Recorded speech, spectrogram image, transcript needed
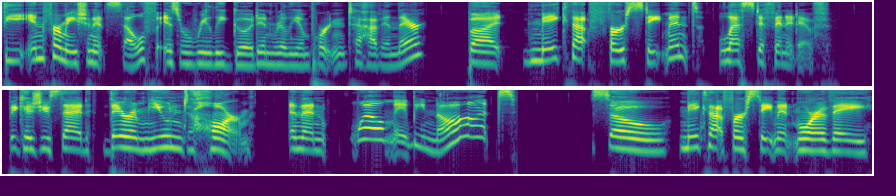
the information itself is really good and really important to have in there, but make that first statement less definitive because you said they're immune to harm. And then, well, maybe not. So make that first statement more of a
